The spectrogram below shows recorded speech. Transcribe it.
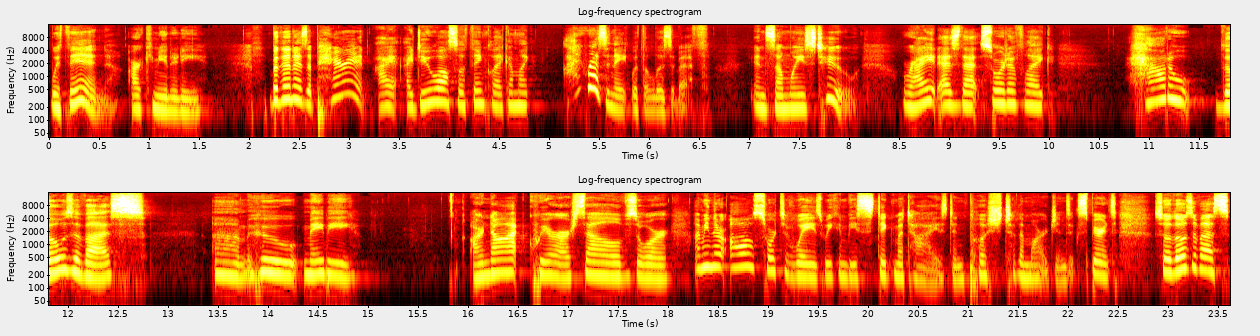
within our community. But then as a parent, I, I do also think like, I'm like, I resonate with Elizabeth in some ways too, right? As that sort of like, how do those of us um, who maybe are not queer ourselves, or, I mean, there are all sorts of ways we can be stigmatized and pushed to the margins, experience. So, those of us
